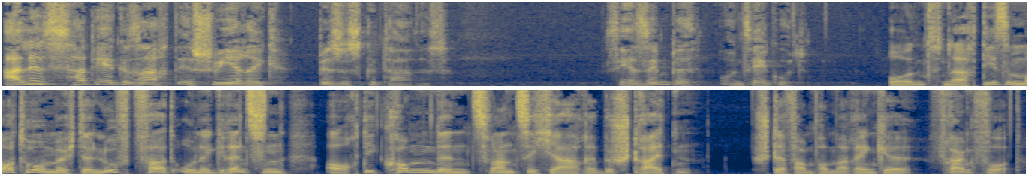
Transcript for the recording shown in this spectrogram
Alles, hat er gesagt, ist schwierig, bis es getan ist. Sehr simpel und sehr gut. Und nach diesem Motto möchte Luftfahrt ohne Grenzen auch die kommenden 20 Jahre bestreiten. Stefan Pommerenke, Frankfurt.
